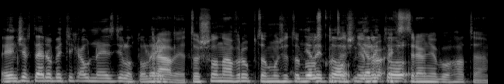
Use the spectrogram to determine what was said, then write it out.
Jenže v té době těch aut nejezdilo tolik. Právě, to šlo na vrub tomu, že to měli bylo skutečně to, měli to extrémně bohaté.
